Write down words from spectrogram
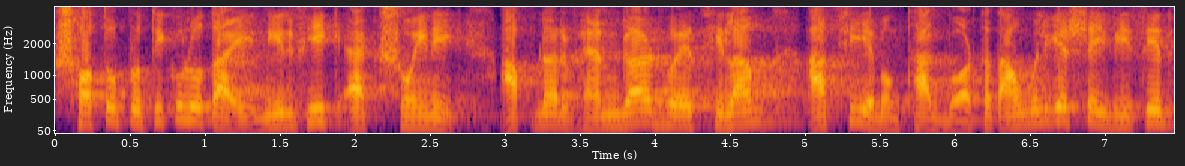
শত প্রতিকূলতায় নির্ভীক এক সৈনিক, আপনার ভ্যানগার্ড হয়েছিলাম, আছি এবং থাকব। অর্থাৎ আওয়ামী লীগের সেই ভিসির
